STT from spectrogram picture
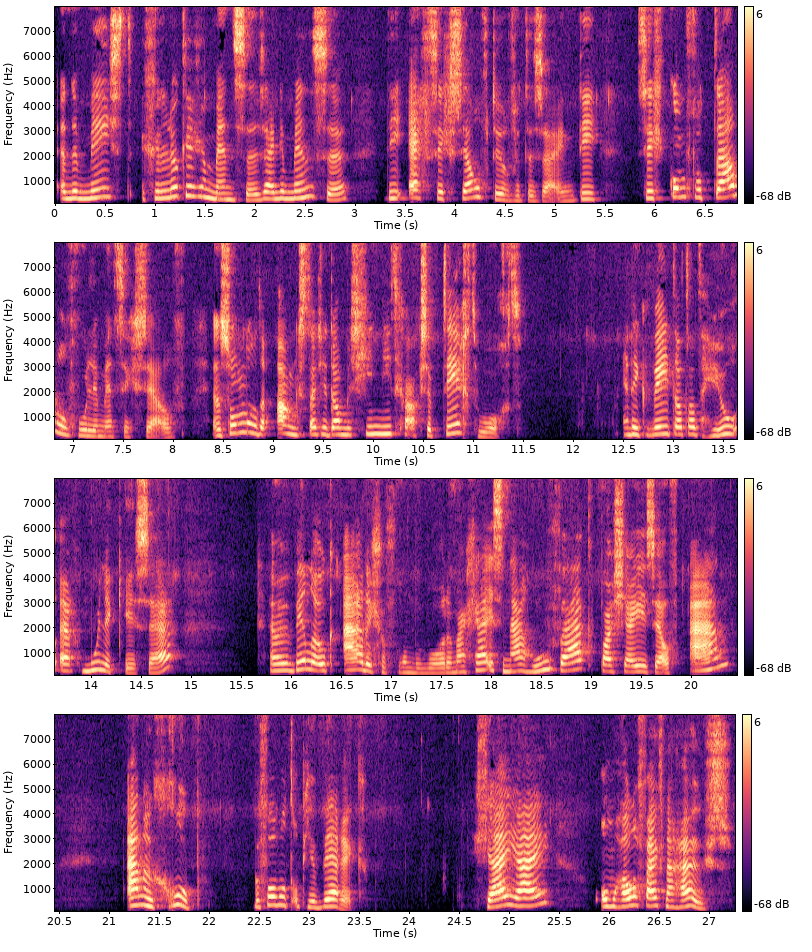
En de meest gelukkige mensen zijn de mensen die echt zichzelf durven te zijn, die zich comfortabel voelen met zichzelf. En zonder de angst dat je dan misschien niet geaccepteerd wordt. En ik weet dat dat heel erg moeilijk is, hè? En we willen ook aardig gevonden worden. Maar ga eens na hoe vaak pas jij jezelf aan aan een groep. Bijvoorbeeld op je werk. Ga jij om half vijf naar huis?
